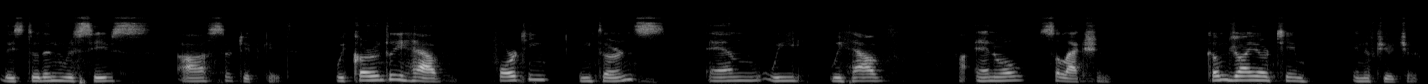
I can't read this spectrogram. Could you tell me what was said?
the student receives a certificate. We currently have 14 interns and we we have an annual selection. Come join our team in the future.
